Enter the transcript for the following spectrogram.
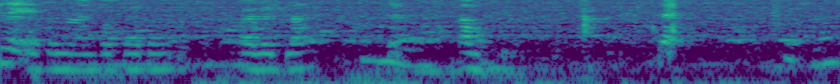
D5. Hindi, ito na lang po. Pero private lang. Tama. Private lang.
